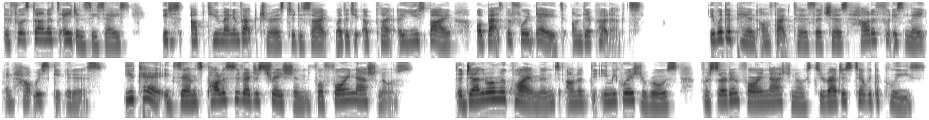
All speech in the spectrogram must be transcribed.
The Food Standards Agency says it is up to manufacturers to decide whether to apply a use by or best before date on their products. It will depend on factors such as how the food is made and how risky it is. UK exempts policy registration for foreign nationals. The general requirement under the immigration rules for certain foreign nationals to register with the police.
